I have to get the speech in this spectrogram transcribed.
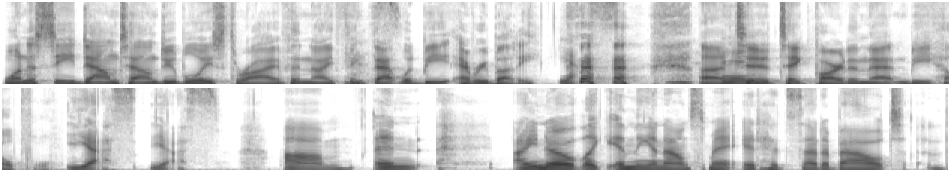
want to see downtown DuBois thrive, and I think that would be everybody Yes. uh, to take part in that and be helpful. Yes, yes. Um, and I know, like in the announcement, it had said about th-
